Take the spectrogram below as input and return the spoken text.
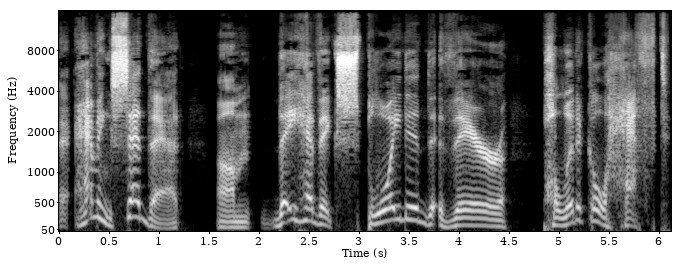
uh, having said that, um, they have exploited their political heft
